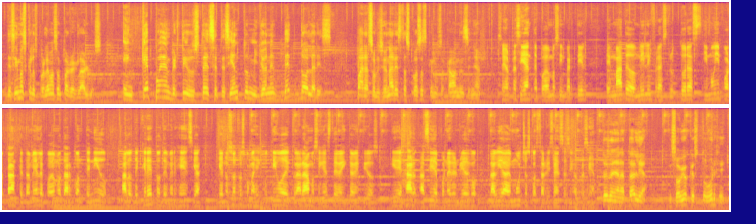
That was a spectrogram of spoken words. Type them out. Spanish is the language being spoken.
decimos que los problemas son para arreglarlos. ¿En qué puede invertir usted 700 millones de dólares para solucionar estas cosas que nos acaban de enseñar? Señor presidente, podemos invertir en más de 2.000 infraestructuras y muy importante, también le podemos dar contenido a los decretos de emergencia que nosotros como Ejecutivo declaramos en este 2022 y dejar así de poner en riesgo la vida de muchos costarricenses, señor presidente. Entonces, doña Natalia, es obvio que esto urge.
